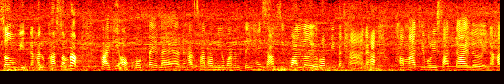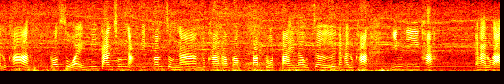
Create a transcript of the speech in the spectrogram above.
เซอร์วิสนะคะลูกค้าสำหรับใครที่ออกรถไปแล้วนะคะลูกค้าเรามีวารันตีให้ 30 วันเลยรถมีปัญหานะคะ เข้ามาที่บริษัทได้เลยนะคะ ลูกค้ารถสวยมีการชนหนักพลิกคว่ำจมน้ำลูกค้ารับรับรับรถไปแล้วเจอนะคะ ลูกค้ายินดีค่ะนะคะลูกค้า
